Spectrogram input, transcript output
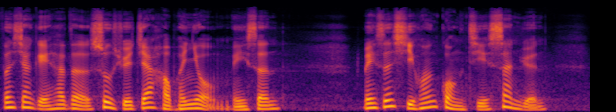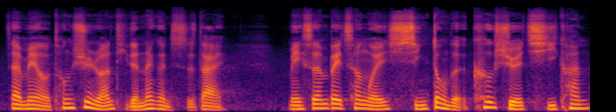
分享给他的数学家好朋友梅森。梅森喜欢广结善缘，在没有通讯软体的那个时代，梅森被称为“行动的科学期刊”。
